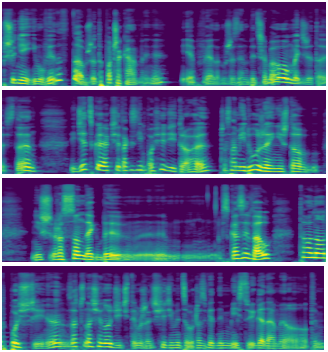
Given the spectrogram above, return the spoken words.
przy niej i mówię, no to dobrze, to poczekamy, nie? I opowiadam, że zęby trzeba umyć, że to jest ten. I dziecko, jak się tak z nim posiedzi trochę, czasami dłużej niż to, niż rozsądek by yy, wskazywał, to ono odpuści, nie? Zaczyna się nudzić tym, że siedzimy cały czas w jednym miejscu i gadamy o, o tym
